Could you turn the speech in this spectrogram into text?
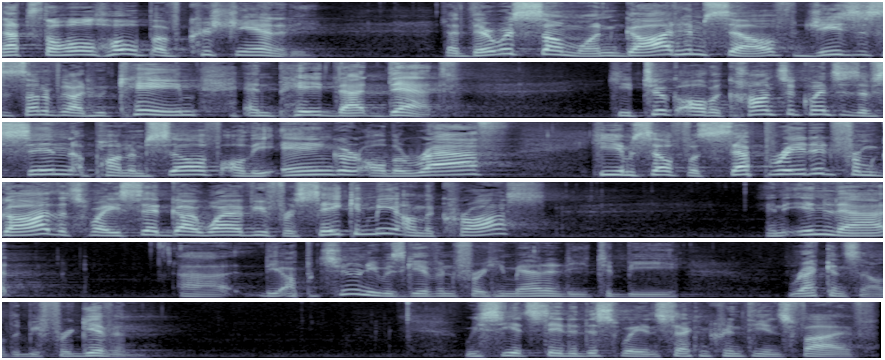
That's the whole hope of Christianity. That there was someone, God Himself, Jesus, the Son of God, who came and paid that debt. He took all the consequences of sin upon Himself, all the anger, all the wrath. He Himself was separated from God. That's why He said, God, why have you forsaken me on the cross? And in that, uh, the opportunity was given for humanity to be reconciled, to be forgiven. We see it stated this way in 2 Corinthians 5,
